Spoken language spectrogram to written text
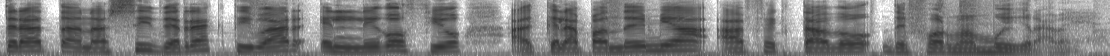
Tratan así de reactivar el negocio al que la pandemia ha afectado de forma muy grave.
